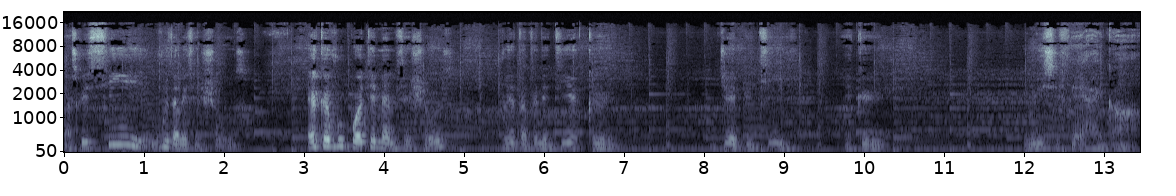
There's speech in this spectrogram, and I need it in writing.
Parce que si vous avez ces choses et que vous portez même ces choses, vous êtes en train de dire que Dieu est petit et que Lucifer est grand.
